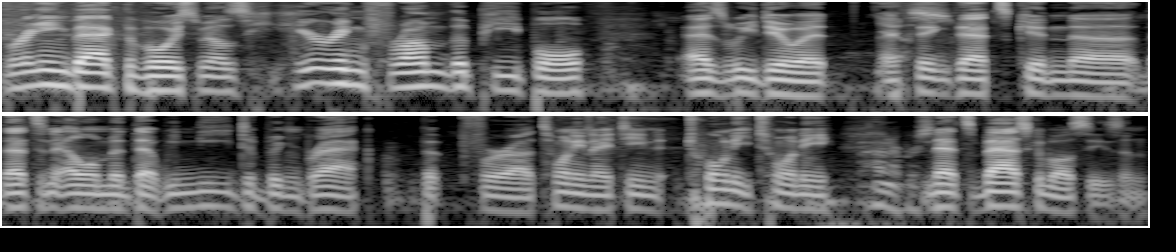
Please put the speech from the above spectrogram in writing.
bringing back the voicemails, hearing from the people as we do it. I think that's can uh, that's an element that we need to bring back but for uh, 2019 2020 100%. Nets basketball season.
